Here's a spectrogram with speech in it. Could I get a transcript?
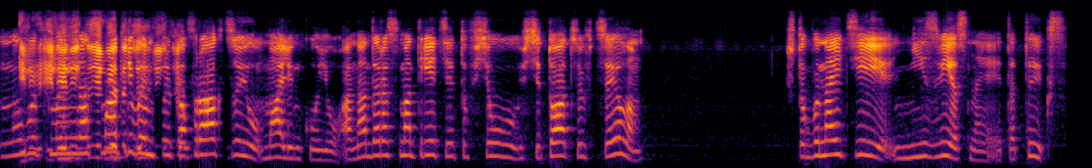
Ну или, вот или, мы или, рассматриваем или, только или, фракцию маленькую, а надо рассмотреть эту всю ситуацию в целом, чтобы найти неизвестное, этот X.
